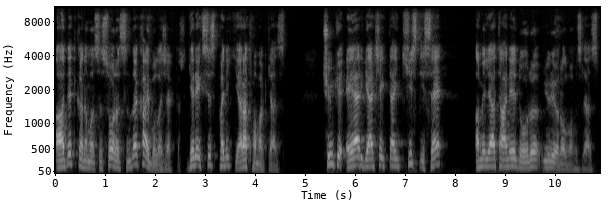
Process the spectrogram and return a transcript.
adet kanaması sonrasında kaybolacaktır. Gereksiz panik yaratmamak lazım. Çünkü eğer gerçekten kist ise ameliyathaneye doğru yürüyor olmamız lazım.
